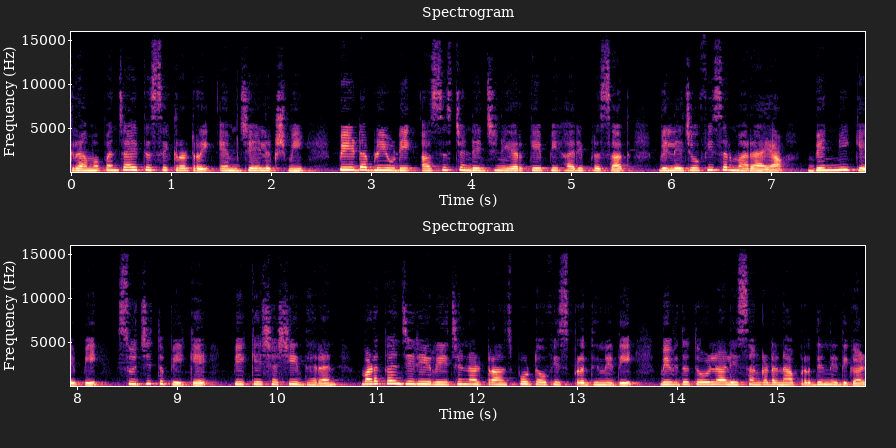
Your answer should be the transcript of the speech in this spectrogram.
ഗ്രാമപഞ്ചായത്ത് secretary M Jayalakshmi P W D assistant engineer K P Hariprasad village ഓഫീസർമാരായ Benny K P Sujith P K P K Sasidharan Vadakkanchery regional transport office പ്രതിനിധി വിവിധ തൊഴിലാളി സംഘടനാ പ്രതിനിധികൾ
